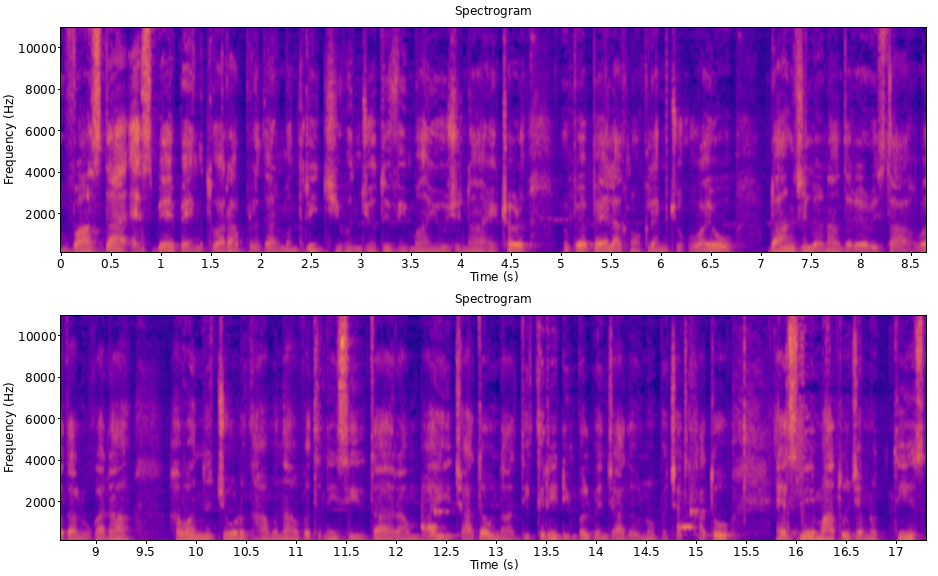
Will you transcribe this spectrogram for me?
વાંસદા એસબીઆઈ બેંક દ્વારા પ્રધાનમંત્રી જીવન જ્યોતિ વીમા યોજના હેઠળ રૂપિયા બે લાખનો ક્લેમ ચૂકવાયો. ડાંગ જિલ્લાના દરિયા વિસ્તાર આહવા તાલુકાના હવનચોડ ગામના વતની સીતારામભાઈ જાદવના દીકરી ડિમ્પલબેન જાદવનું બચત ખાતું એસબીઆઈમાં હતું જેમનું ત્રીસ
